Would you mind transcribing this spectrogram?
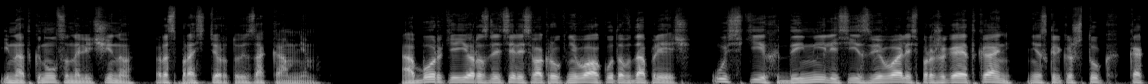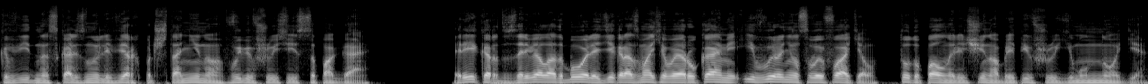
и наткнулся на личину, распростертую за камнем. Оборки ее разлетелись вокруг него, окутав до плеч. Узких дымились и извивались, прожигая ткань. Несколько штук, как видно, скользнули вверх под штанину, выбившуюся из сапога. Рикард взревел от боли, дико размахивая руками, и выронил свой факел. Тот упал на личину, облепившую ему ноги.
